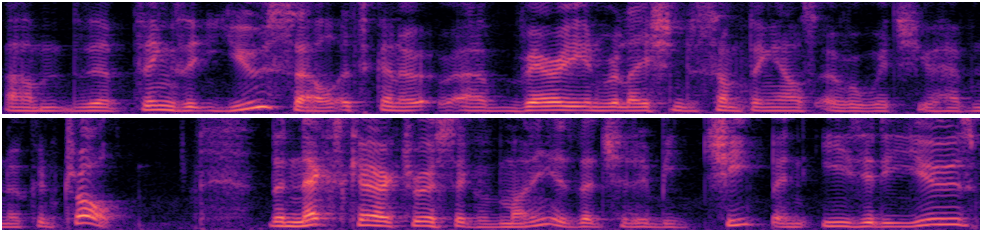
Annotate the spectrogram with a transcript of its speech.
um, the things that you sell. It's going to uh, vary in relation to something else over which you have no control. The next characteristic of money is that should it be cheap and easy to use.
